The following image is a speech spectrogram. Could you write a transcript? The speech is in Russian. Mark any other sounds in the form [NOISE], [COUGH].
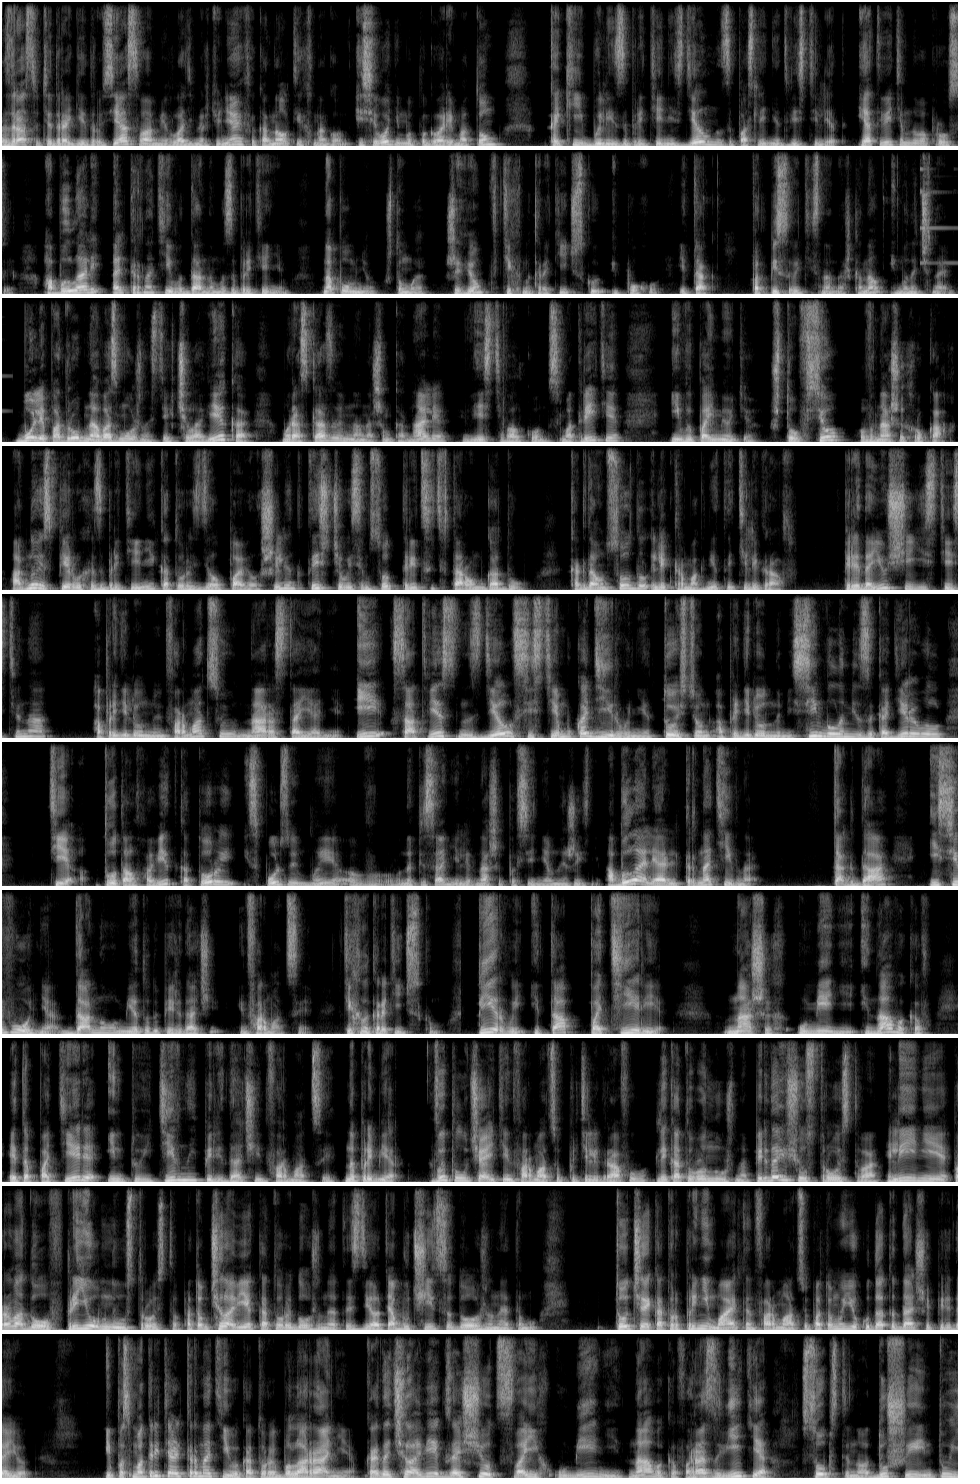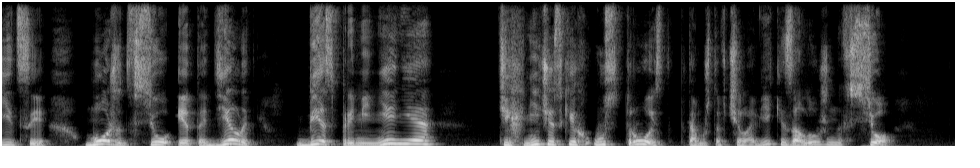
Здравствуйте, дорогие друзья! С вами Владимир Тюняев и канал Техногон. И сегодня мы поговорим о том, какие были изобретения сделаны за последние 200 лет. И ответим на вопросы, а была ли альтернатива данным изобретениям? Напомню, что мы живем в технократическую эпоху. Итак, подписывайтесь на наш канал и мы начинаем. Более подробно о возможностях человека мы рассказываем на нашем канале Вести Волкон. Смотрите и вы поймете, что все в наших руках. Одно из первых изобретений, которое сделал Павел Шиллинг в 1832 году, когда он создал электромагнитный телеграф, передающий, естественно, определенную информацию на расстоянии. И, соответственно, сделал систему кодирования, то есть он определенными символами закодировал те, тот алфавит, который используем мы в написании или в нашей повседневной жизни. А была ли альтернативна тогда и сегодня данному методу передачи информации, технократическому. Первый этап потери наших умений и навыков – это потеря интуитивной передачи информации. Например, вы получаете информацию по телеграфу, для которого нужно передающее устройство, линии, проводов, приемные устройства, потом человек, который должен это сделать, обучиться должен этому тот человек, который принимает информацию, потом ее куда-то дальше передает. И посмотрите альтернативу, которая была ранее. Когда человек за счет своих умений, навыков, развития собственного души, интуиции может все это делать без применения технических устройств. Потому что в человеке заложено все,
